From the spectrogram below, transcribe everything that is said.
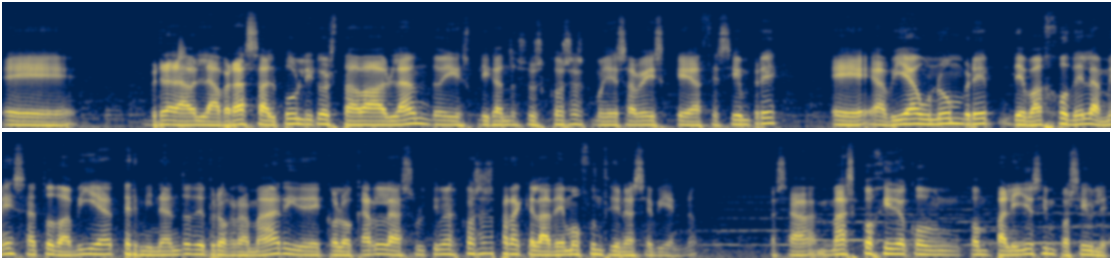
eh, la brasa al público, estaba hablando y explicando sus cosas, como ya sabéis que hace siempre, eh, había un hombre debajo de la mesa todavía terminando de programar y de colocar las últimas cosas para que la demo funcionase bien, ¿no? O sea, más cogido con, palillos imposible.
